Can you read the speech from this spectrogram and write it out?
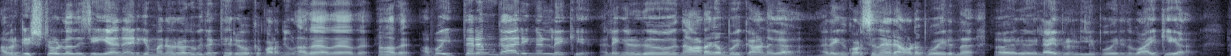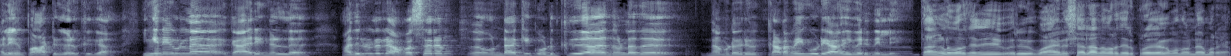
അവർക്ക് ഇഷ്ടമുള്ളത് ചെയ്യാനായിരിക്കും മനോരോഗ വിദഗ്ധരും ഒക്കെ പറഞ്ഞു. അതെ അതെ അതെ അതെ അപ്പോൾ ഇത്തരം കാര്യങ്ങളിലേക്ക് അല്ലെങ്കിൽ ഒരു നാടകം പോയി കാണുക അല്ലെങ്കിൽ കുറച്ചു നേരം അവിടെ പോയിരുന്ന് ഒരു ലൈബ്രറിയിൽ പോയിരുന്ന് വായിക്കുക അല്ലെങ്കിൽ പാട്ട് കേൾക്കുക ഇങ്ങനെയുള്ള കാര്യങ്ങളിൽ അതിനുള്ളൊരു അവസരം ഉണ്ടാക്കി കൊടുക്കുക എന്നുള്ളത് നമ്മുടെ ഒരു കടമയും കൂടി ആയി വരുന്നില്ലേ? താങ്കൾ പറഞ്ഞ ഒരു വായനശാല എന്ന് പറഞ്ഞൊരു പ്രയോഗം എന്നുണ്ടെങ്കിൽ ഞാൻ പറയാം.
